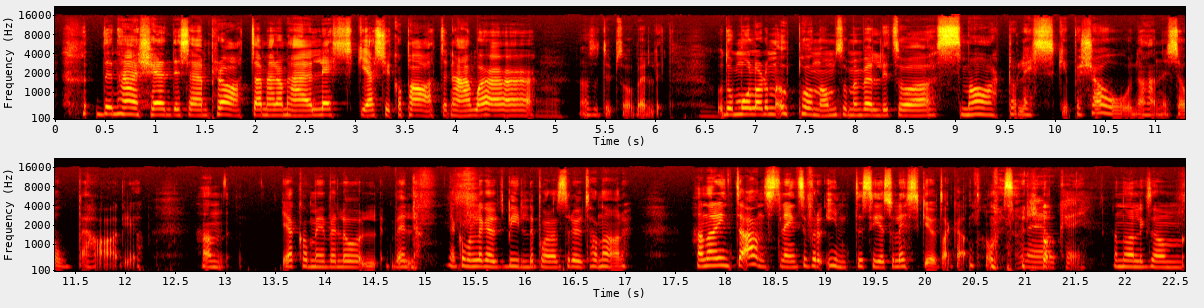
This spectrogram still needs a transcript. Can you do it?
Den här kändisen pratar med de här läskiga psykopaterna. Wow. Alltså typ så väldigt. Och då målar de upp honom som en väldigt så smart och läskig person. Och han är så obehaglig. Han, jag kommer väl att, väl, jag kommer att lägga ut bilder på hur han ser ut. Han har, han har inte ansträngt sig för att inte se så läskig ut han kan. Nej, okej. Han har liksom,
